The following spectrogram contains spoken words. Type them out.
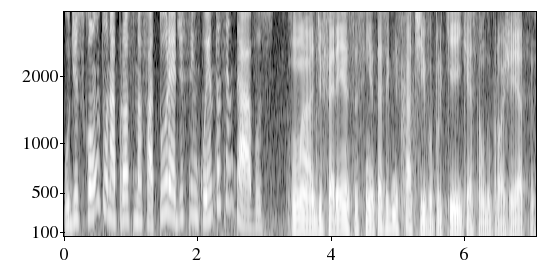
o desconto na próxima fatura é de 50 centavos. Uma diferença assim, até significativa, porque em questão do projeto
